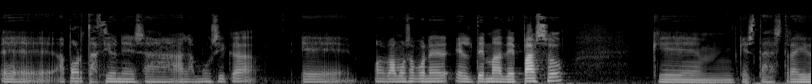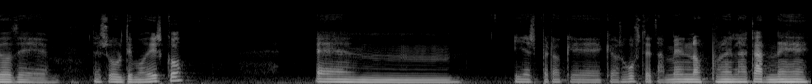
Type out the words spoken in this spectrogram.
eh, aportaciones a la música. Eh, os vamos a poner el tema de paso que, está extraído de, su último disco. Em, y espero que, os guste. También nos ponen la carne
